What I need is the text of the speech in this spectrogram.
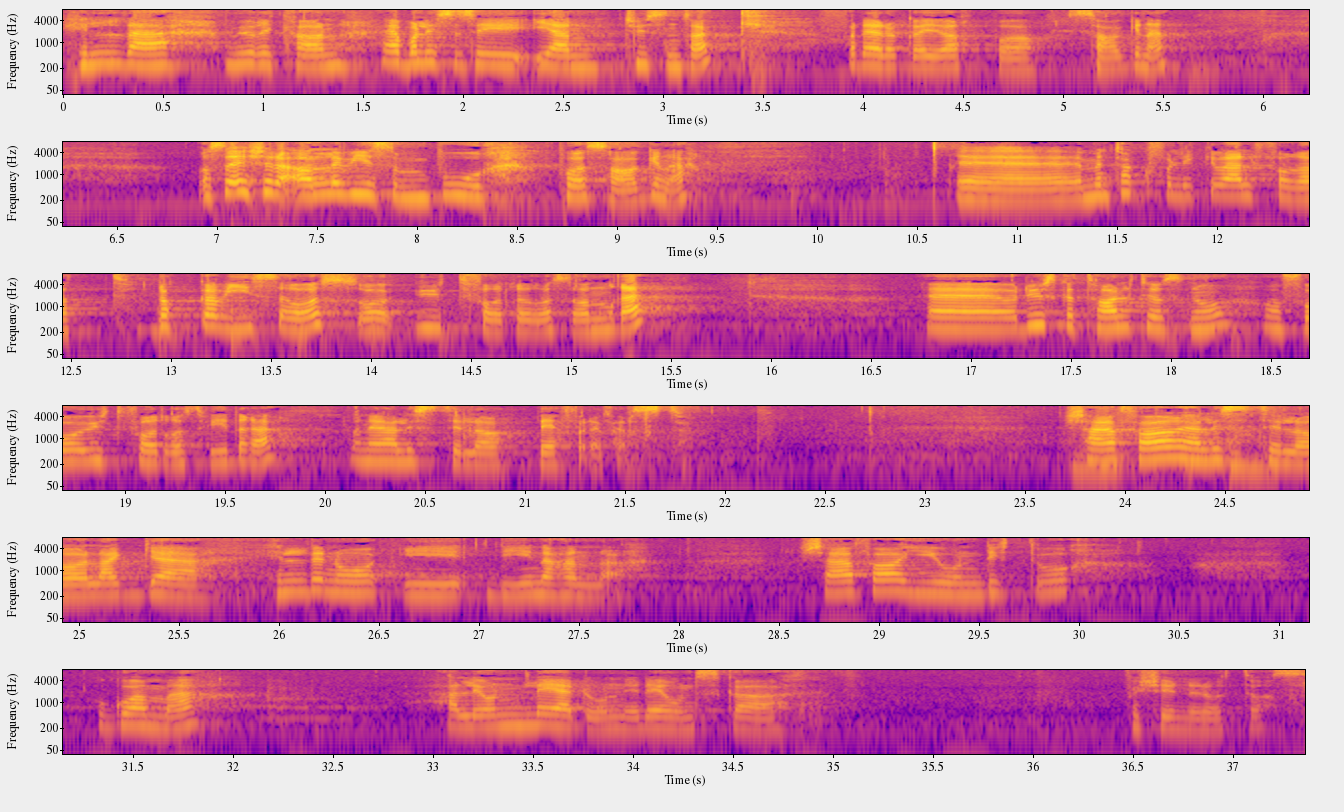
Hilde Murikan. Jeg har bare lyst til å si igjen tusen takk for det dere gjør på Sagene. Og så er ikke det alle vi som bor på Sagene. Eh, men takk for likevel for at dere viser oss og utfordrer oss andre. Eh, og du skal tale til oss nå og få utfordre oss videre. Men jeg har lyst til å be for deg først. Kjære far, jeg har lyst til å legge Hilde nå i dine hender. Kjære far, gi henne ditt ord å gå med. Helligånd, led henne i det hun skal forkynne noe til oss.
